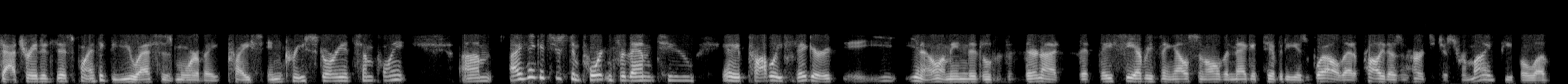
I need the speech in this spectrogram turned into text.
saturated at this point. I think the U.S. is more of a price increase story at some point. Um, I think it's just important for them to you know, probably figured, you know, I mean, they're not that they see everything else and all the negativity as well. That it probably doesn't hurt to just remind people of,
